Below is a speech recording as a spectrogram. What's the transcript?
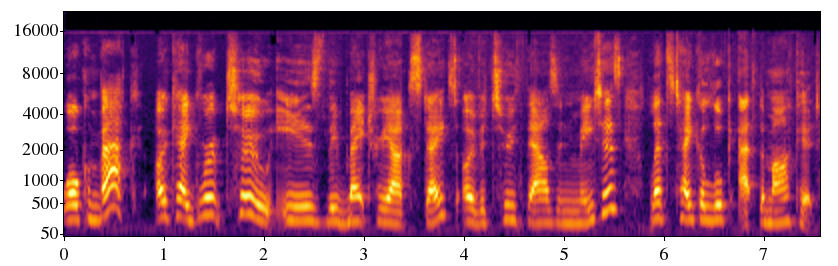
Welcome back. Okay, Group 2 is the Matriarch Stakes over 2,000 metres. Let's take a look at the market.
